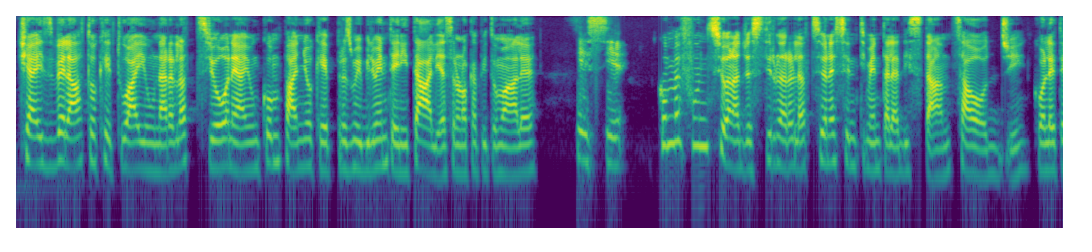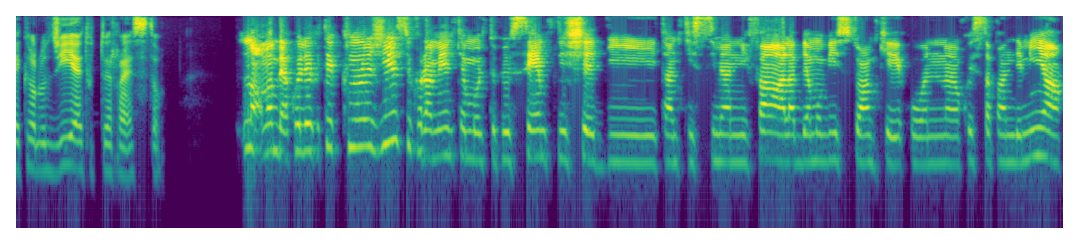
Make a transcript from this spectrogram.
Ci hai svelato che tu hai una relazione, hai un compagno che presumibilmente è in Italia, se non ho capito male. Sì, sì. Come funziona gestire una relazione sentimentale a distanza oggi, con le tecnologie e tutto il resto? No, vabbè, con le tecnologie sicuramente è molto più semplice di tantissimi anni fa, l'abbiamo visto anche con questa pandemia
